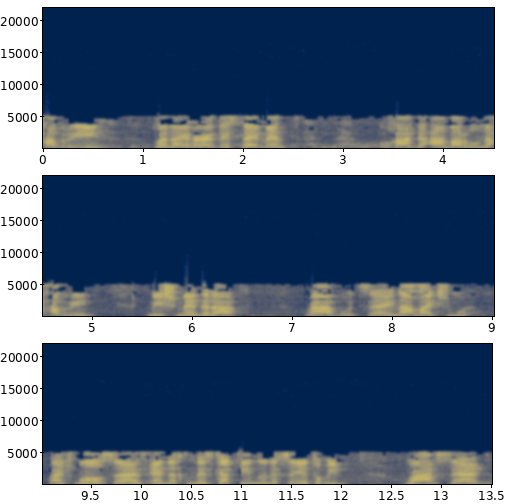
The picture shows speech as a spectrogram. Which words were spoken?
Havrin. When I heard this statement, Ohad Amar Huna Havrin. Mishmed Rav. Rav would say, not like Shmuel. Right? Shmuel says, En niskakim l'nechse Rav said,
